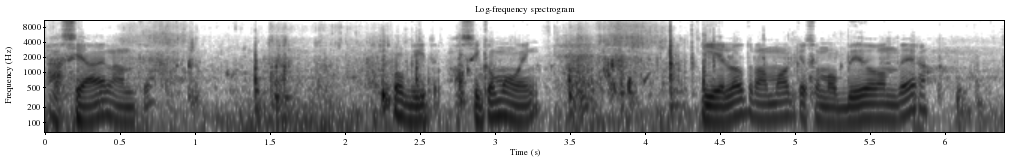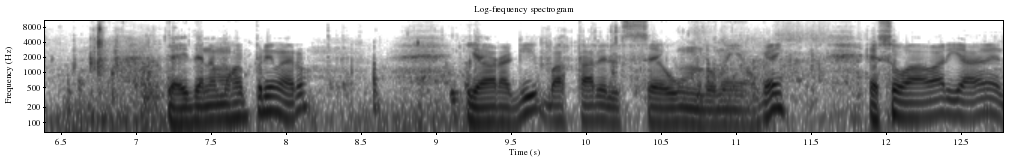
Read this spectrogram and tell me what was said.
Hacia adelante. Un poquito así como ven. Y el otro amor que se me olvidó dónde era y ahí tenemos el primero. Y ahora aquí va a estar el segundo mío ok eso va a variar eh,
